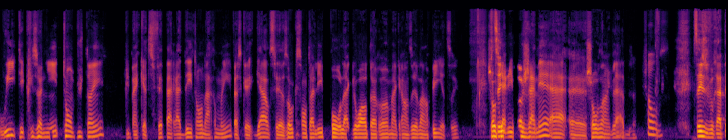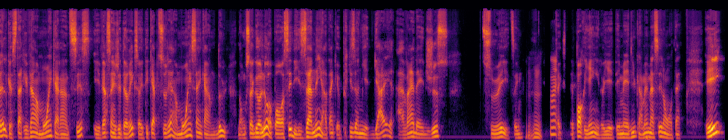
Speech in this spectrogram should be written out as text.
oui, tes prisonniers, ton butin, puis ben, que tu fais parader ton armée, parce que, regarde, c'est eux autres qui sont allés pour la gloire de Rome, agrandir l'Empire, tu sais. Chose Tu qui n'arrivera jamais à euh, chose Anglade. là. Chose. Tu sais, je vous rappelle que c'est arrivé en moins 46 et Vercingétorix a été capturé en moins 52. Donc, ce gars-là a passé des années en tant que prisonnier de guerre avant d'être juste tué. tu sais. Mhm. Ouais. Fait que c'était pas rien. là. Il a été maintenu quand même assez longtemps. Et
